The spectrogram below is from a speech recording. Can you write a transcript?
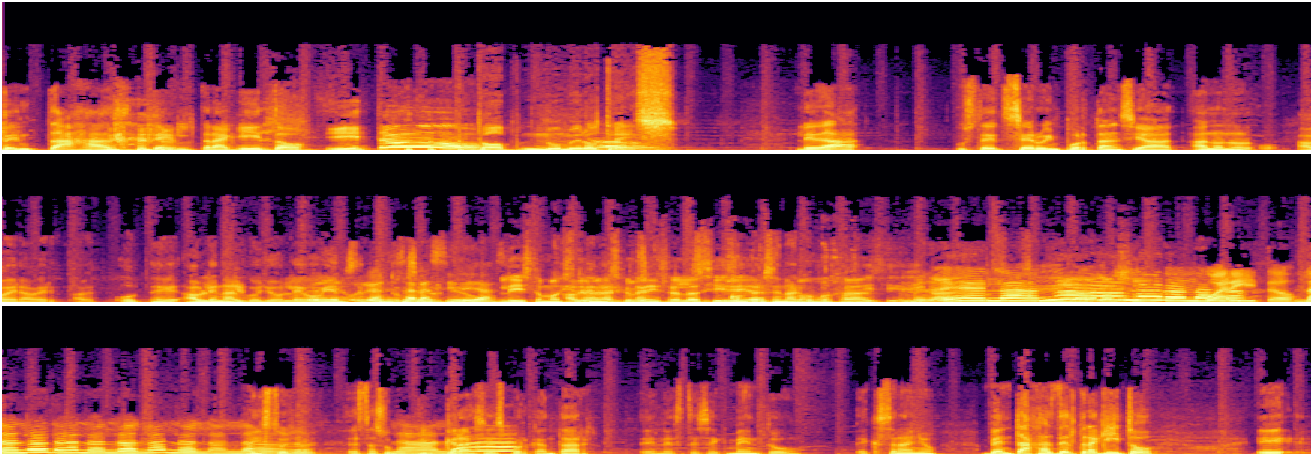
Ventajas del traguito. ¡Hito! Top número 3. Le da usted cero importancia. Ah, no, no. A ver, a ver, a ver. o- eh, hablen algo, yo leo bien este punto. Organiza que se me las ideas. Listo, Maxi, organizar las Sí, ideas. conversen algo, por favor. La, la, la, la, la, guarito. La, la, la, la, la, la, la, la, la. Listo ya. Está su- La, la. Gracias por cantar en este segmento extraño. Ventajas del traguito. Eh,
